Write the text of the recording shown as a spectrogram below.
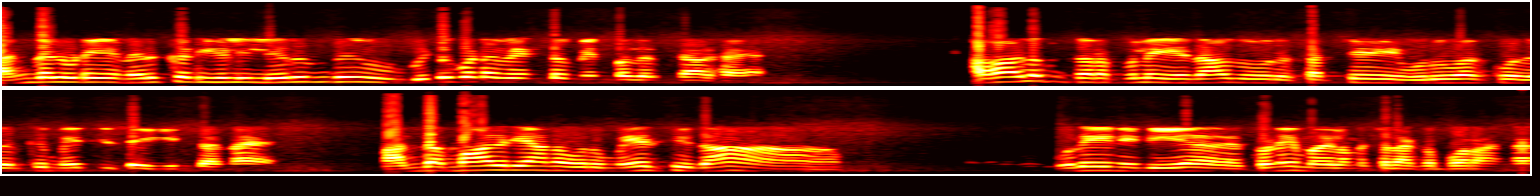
தங்களுடைய நெருக்கடிகளில் இருந்து விடுபட வேண்டும் என்பதற்காக ஆளும் தரப்புல ஏதாவது ஒரு சர்ச்சையை உருவாக்குவதற்கு முயற்சி செய்கின்றன. அந்த மாதிரியான ஒரு முயற்சி தான் உதயநிதிய துணை முதலமைச்சராக்க போறாங்க.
